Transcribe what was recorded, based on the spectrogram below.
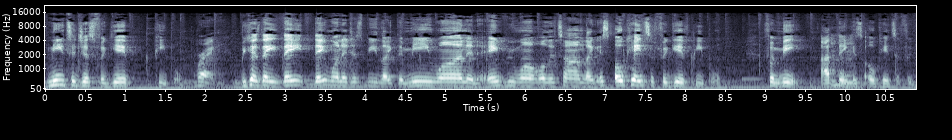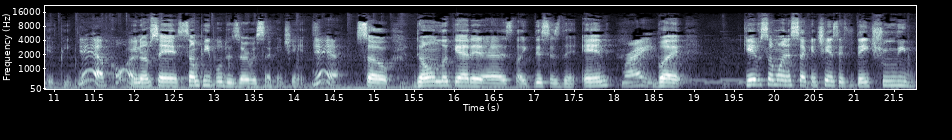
need to just forgive people Right. because they they they want to just be like the mean one and the angry one all the time. Like it's okay to forgive people. For me, I think mm-hmm. it's okay to forgive people. Yeah, of course. You know what I'm saying? Some people deserve a second chance. Yeah. So don't look at it as like this is the end. Right. But give someone a second chance if they truly,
